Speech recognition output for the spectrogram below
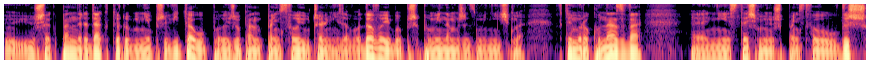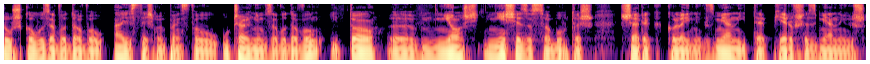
już jak pan redaktor mnie przywitał, powiedział pan Państwowej Uczelni Zawodowej, bo przypominam, że zmieniliśmy w tym roku nazwę. E, nie jesteśmy już Państwową Wyższą Szkołą Zawodową, a jesteśmy Państwową Uczelnią Zawodową i to e, niesie ze sobą też szereg kolejnych zmian i te pierwsze zmiany już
